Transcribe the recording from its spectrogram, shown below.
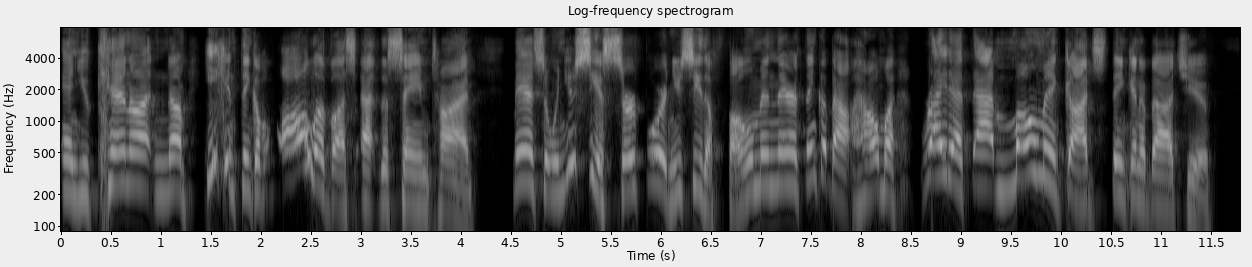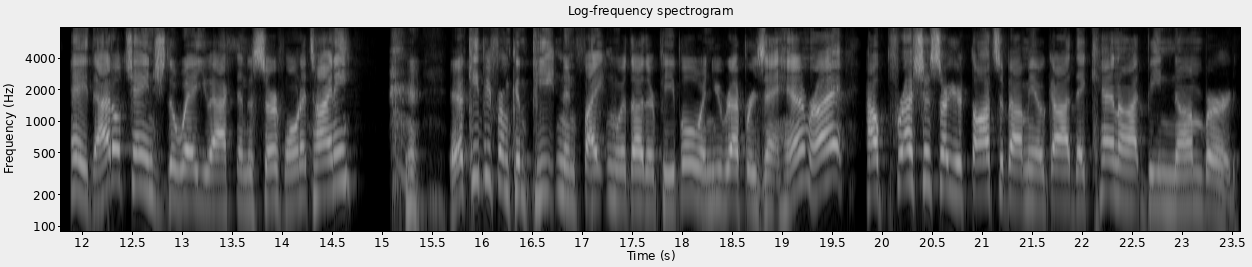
And you cannot numb. He can think of all of us at the same time. Man, so when you see a surfboard and you see the foam in there, think about how much, right at that moment, God's thinking about you. Hey, that'll change the way you act in the surf, won't it, Tiny? It'll keep you from competing and fighting with other people when you represent Him, right? How precious are your thoughts about me, oh God? They cannot be numbered.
